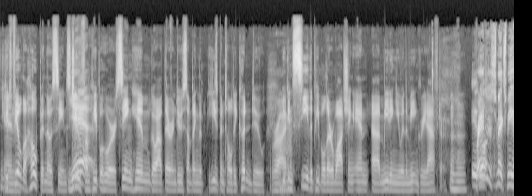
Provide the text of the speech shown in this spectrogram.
You could feel the hope in those scenes too Yeah. from people who are seeing him go out there and do something that he's been told he couldn't do. You can see the people that are watching and uh, meeting you in the meet and greet after. It Brandon wa- just makes me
